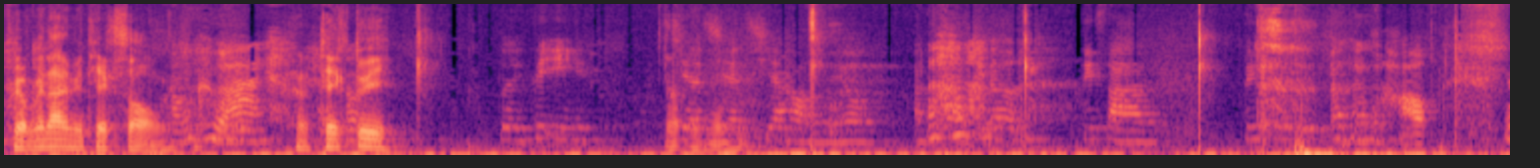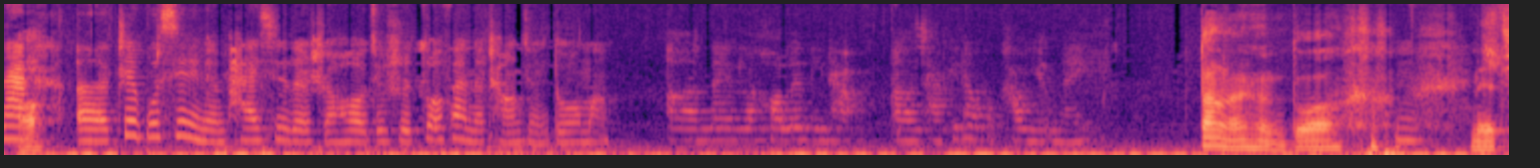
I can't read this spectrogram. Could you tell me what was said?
เผื่อไม่ได้มีเทคสอง 好可爱。 เทคตุ้ย 对第一 อ่ะ เชีย อี ร์ กมุม เชียร์เชียร์好了没有啊好的第三第四好，那好呃，这部戏里面拍戏的时候，就是做饭的场景多吗？ เอ่อในละครเรื่องนี้ทำเอ่อฉากที่ทำกับข้าวเยอะไหม 当然很多，每天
